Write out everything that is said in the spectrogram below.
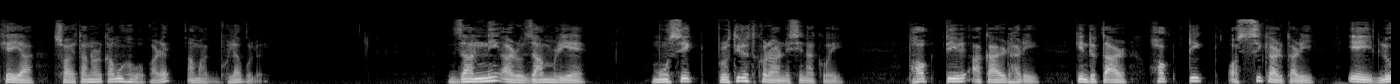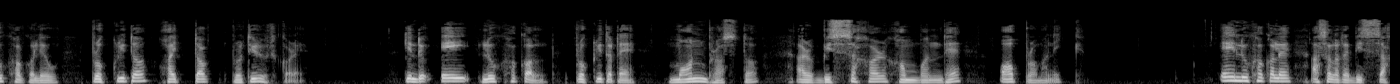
সেয়া ছয়তানৰ কামো হ'ব পাৰে আমাক ভুলাবলৈ। জান্নী আৰু জামৰিয়ে মচিক প্ৰতিৰোধ কৰাৰ নিচিনাকৈ ভক্তিৰ আকাৰধাৰী কিন্তু তাৰ শক্তিক অস্বীকাৰকাৰী এই লোকসকলেও প্ৰকৃত সত্যক প্ৰতিৰোধ কৰে। কিন্তু এই লোকসকল প্ৰকৃততে মন ভ্ৰষ্ট আৰু বিশ্বাসৰ সম্বন্ধে অপ্ৰমাণিক। এই লোকসকলে আচলতে বিশ্বাস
